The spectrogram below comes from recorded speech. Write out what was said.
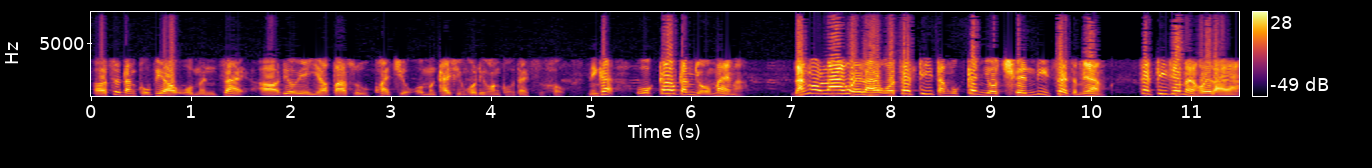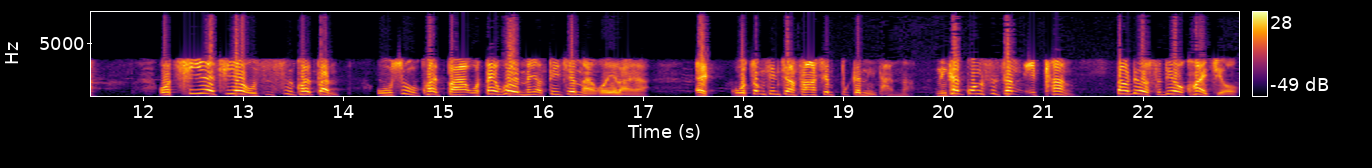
呃，这档股票我们在啊六月一号八十五块九，我们开心获利换口袋之后，你看我高档有卖嘛，然后拉回来，我在低档我更有权利再怎么样，在低阶买回来啊。我七月七号五十四块半，五十五块八，我带会员朋友低阶买回来啊。哎，我中间价差先不跟你谈了，你看光是这样一趟到六十六块九，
